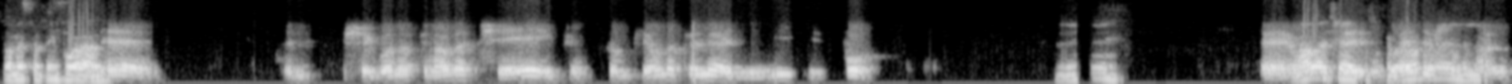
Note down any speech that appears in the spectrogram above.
só nessa temporada. É. Ele chegou na final da Champions, campeão da Premier League. Pô. Sim. É, Fala, Champions, o Ederson, cara,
